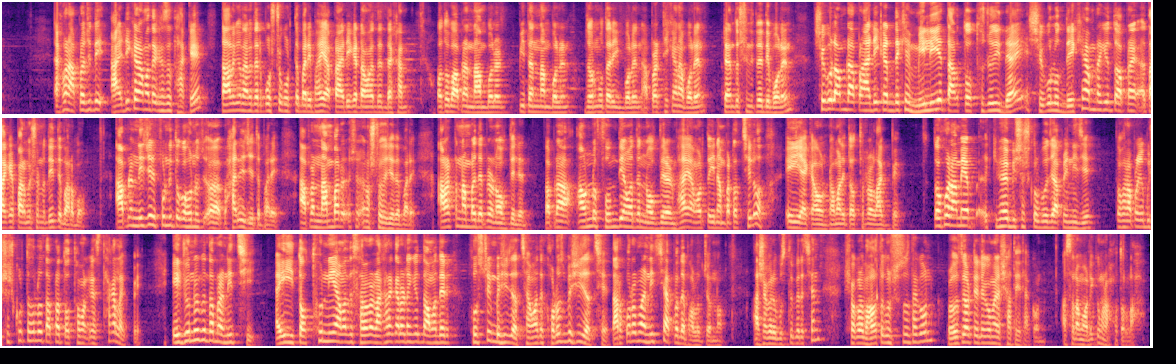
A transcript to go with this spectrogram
এখন আপনার যদি আইডি কার্ড আমাদের কাছে থাকে, তাহলে কিন্তু আমি তার পোস্ট করতে পারি। ভাই, আপনার আইডি কার্ড আমাদের দেখান। অথবা আপনার নাম বলেন, পিতার নাম বলেন, জন্ম তারিখ বলেন, আপনার ঠিকানা বলেন টেন্থ শ্রেণি ইত্যাদি বলেন, সেগুলো আমরা আপনার আইডি কার্ড দেখে মিলিয়ে তার তথ্য যদি দেয়, সেগুলো দেখে আমরা কিন্তু আপনার, তাকে পারমিশনটা দিতে পারব। আপনার নিজের ফোনই তো কখনো হারিয়ে যেতে পারে। আপনার নাম্বার নষ্ট হয়ে যেতে পারে। আর একটা নাম্বার দিয়ে আপনার নক দিলেন। আপনার অন্য ফোন দিয়ে আমাদের নক দিলেন, ভাই, আমার তো এই নাম্বারটা ছিল, এই অ্যাকাউন্ট আমার এই তথ্যটা লাগবে। তখন আমি কীভাবে বিশ্বাস করব যে আপনি নিজে? তখন আপনাকে বিশ্বাস করতে হলেও তো আপনার তথ্য আমার কাছে থাকা লাগবে। এই জন্য কিন্তু আমরা নিচ্ছি। এই তথ্য নিয়ে আমাদের সার্ভার রাখার কারণে কিন্তু আমাদের হোস্টিং বেশি যাচ্ছে, আমাদের খরচ বেশি যাচ্ছে। তারপর আমরা নিচ্ছি আপনাদের ভালোর জন্য। আশা করি বুঝতে পেরেছেন। সকলে ভালো থাকুন, সুস্থ থাকুন। রোজগার টেলিকমের সাথেই থাকুন। আসসালামু আলাইকুম রহমতুল্লাহ।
